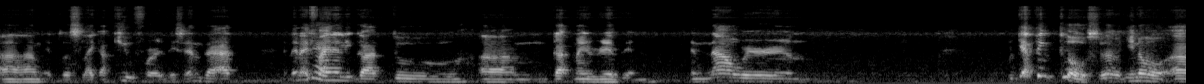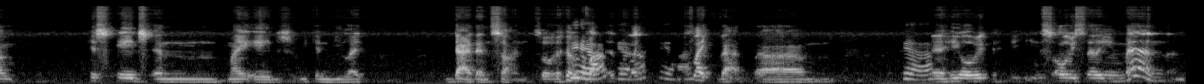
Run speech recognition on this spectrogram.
um, it was like a cue for this and that. And then I Yeah. finally got to um, got my rhythm, and now we're we're getting close. Uh, You know, um, his age and my age, we can be like dad and son. So it's, Yeah. like, Yeah. Yeah. it's like that. Um, Yeah. and he always he's always telling me, "Man,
